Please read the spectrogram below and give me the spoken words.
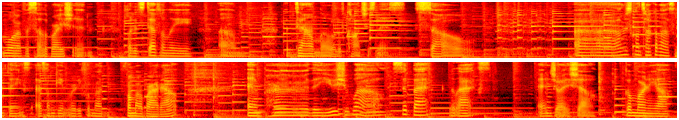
more of a celebration, but it's definitely um, a download of consciousness. So uh, I'm just gonna talk about some things as I'm getting ready for my for my ride out. And per the usual, sit back, relax, and enjoy the show. Good morning, y'all.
